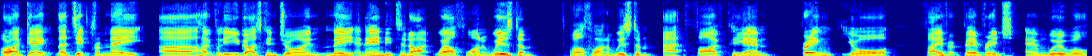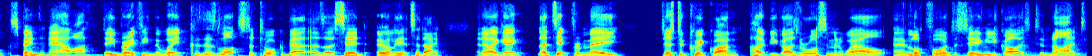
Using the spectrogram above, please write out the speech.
all right, gang, that's it from me. Uh, hopefully, you guys can join me and Andy tonight. Wealth, Wine, and Wisdom. Wealth, Wine, and Wisdom at 5 p.m. Bring your favorite beverage, and we will spend an hour debriefing the week because there's lots to talk about, as I said earlier today. Anyway, gang, that's it from me. Just a quick one. Hope you guys are awesome and well, and look forward to seeing you guys tonight.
